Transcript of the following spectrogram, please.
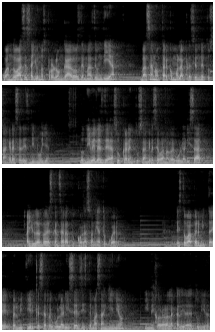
Cuando haces ayunos prolongados de más de un día, vas a notar cómo la presión de tu sangre se disminuye. Los niveles de azúcar en tu sangre se van a regularizar, ayudando a descansar a tu corazón y a tu cuerpo. Esto va a permitir, que se regularice el sistema sanguíneo y mejorará la calidad de tu vida.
